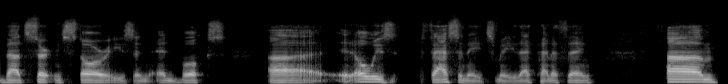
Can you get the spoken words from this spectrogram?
about certain stories and and books. Uh, it always fascinates me that kind of thing. Um,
